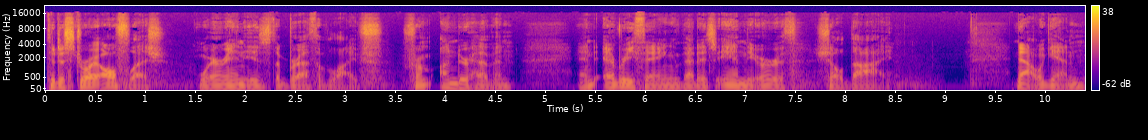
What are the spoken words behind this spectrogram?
to destroy all flesh, wherein is the breath of life, from under heaven, and everything that is in the earth shall die. Now, again,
